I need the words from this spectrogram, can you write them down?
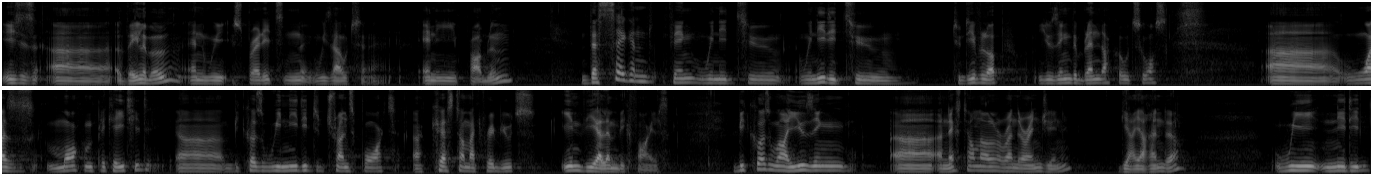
is uh, available and we spread it without uh, any problem. The second thing we, need to, we needed to, to develop using the Blender code source uh, was more complicated uh, because we needed to transport custom attributes in the Alembic files. Because we are using uh, an external render engine, Guerilla Render, we needed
